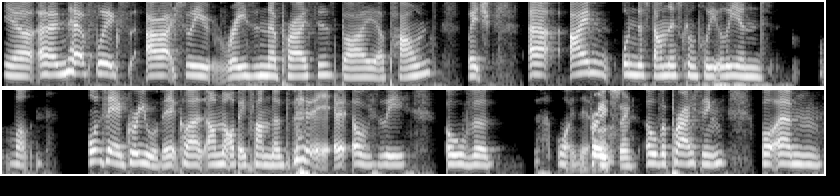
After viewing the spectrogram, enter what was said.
Yeah, um, Netflix are actually raising their prices by a pound, which uh, I understand this completely, and well, I won't say agree with it because I'm not a big fan of obviously over what is it Pricing. overpricing, but um,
